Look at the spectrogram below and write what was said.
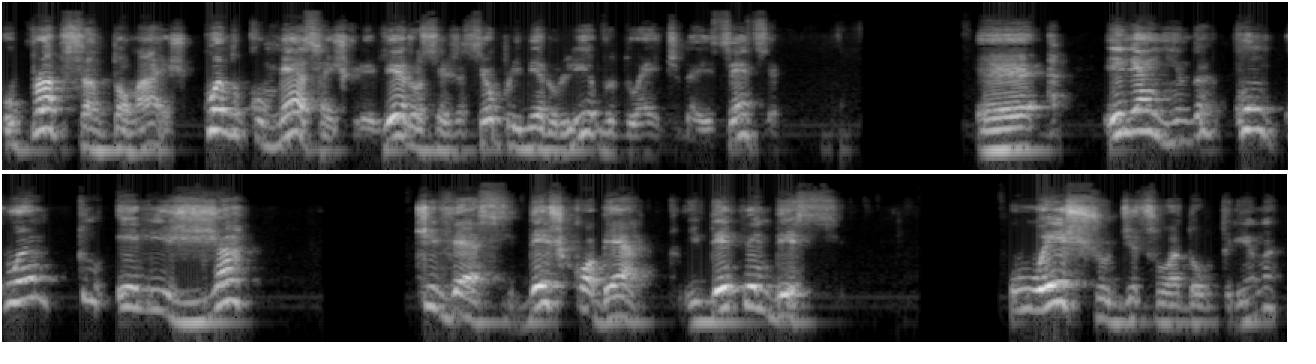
o próprio Santo Tomás, quando começa a escrever, ou seja, seu primeiro livro, Doente da Essência, é, ele ainda, conquanto ele já tivesse descoberto e defendesse o eixo de sua doutrina,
